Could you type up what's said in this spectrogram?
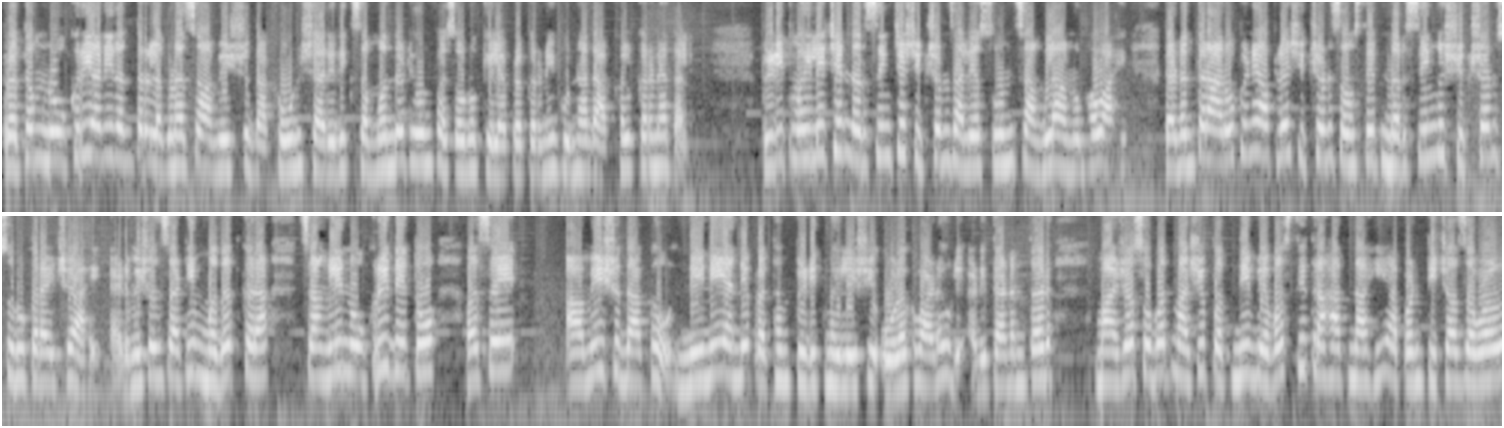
प्रथम नोकरी आणि नंतर लग्नाचं आमिष दाखवून शारीरिक संबंध ठेवून फसवणूक केल्याप्रकरणी गुन्हा दाखल करण्यात आला. पीडित महिलेचे नर्सिंगचे शिक्षण झाले असून चांगला अनुभव आहे. त्यानंतर आरोपीने आपल्या शिक्षण संस्थेत नर्सिंग शिक्षण सुरू करायचे आहे. ऍडमिशनसाठी मदत करा चांगली नोकरी देतो असे आमिष दाखवून नेने यांनी प्रथम पीडित महिलेशी ओळख वाढवली आणि त्यानंतर माझ्यासोबत माझी पत्नी व्यवस्थित राहत नाही आपण तिच्याजवळ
